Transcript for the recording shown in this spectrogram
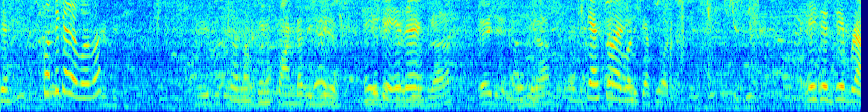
যে কোন দিকে যাব এবার? চলো। এই যে এদের ক্যাসোয়ারি। এই যে জেব্রা।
